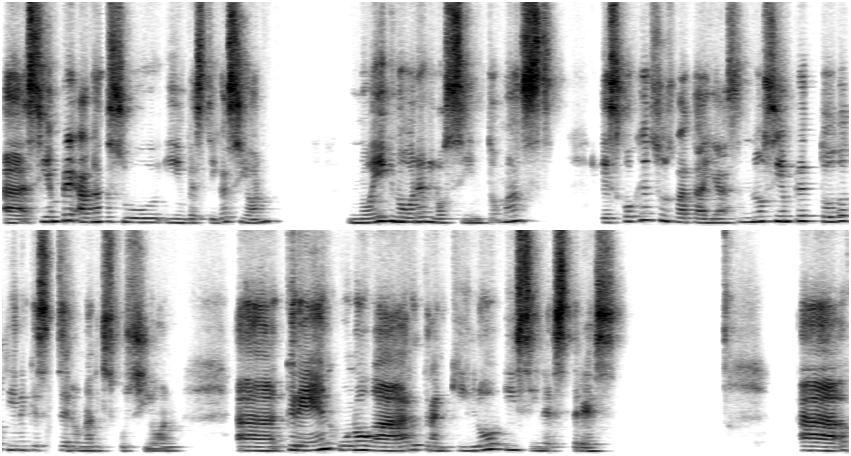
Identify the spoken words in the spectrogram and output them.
Ah, siempre hagan su investigación, no ignoren los síntomas, escogen sus batallas, no siempre todo tiene que ser una discusión. Ah, creen un hogar tranquilo y sin estrés. Uh,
